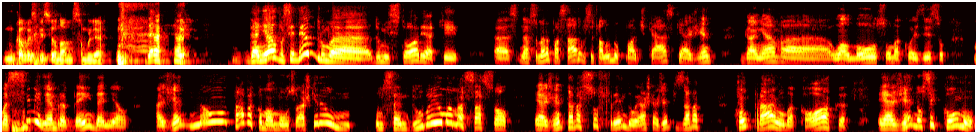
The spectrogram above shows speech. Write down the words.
nunca vou esquecer o nome dessa mulher. Daniel, você lembra uma, de uma história que uh, na semana passada você falou no podcast que a gente ganhava o almoço, uma coisa isso, mas se me lembra bem, Daniel, a gente não estava como almoço. Acho que era um, um sanduba e uma maçã só. E a gente estava sofrendo. Eu acho que a gente precisava comprar uma coca. E a gente, não sei como,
